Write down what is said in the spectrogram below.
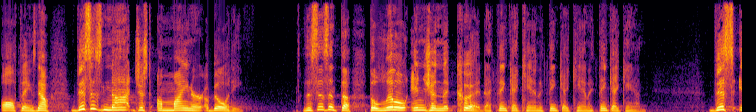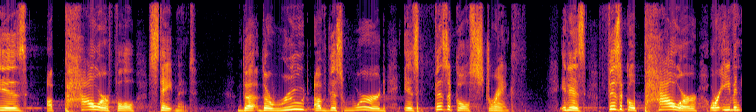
all things. Now, this is not just a minor ability. This isn't the, the little engine that could. I think I can, I think I can, I think I can. This is a powerful statement. The, the root of this word is physical strength. It is physical power or even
